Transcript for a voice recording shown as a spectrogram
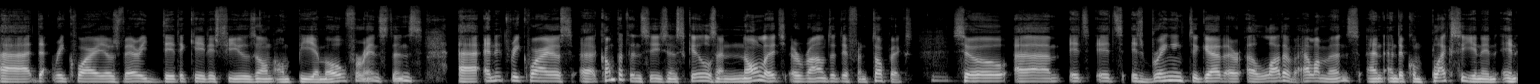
Uh, that requires very dedicated views on, on PMO, for instance. Uh, and it requires uh, competencies and skills and knowledge around the different topics. Mm. So um, it's, it's, it's bringing together a lot of elements and, and the complexity complexity in, in,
